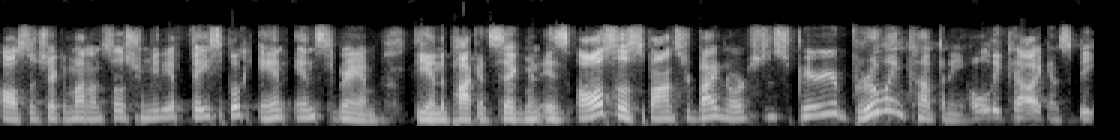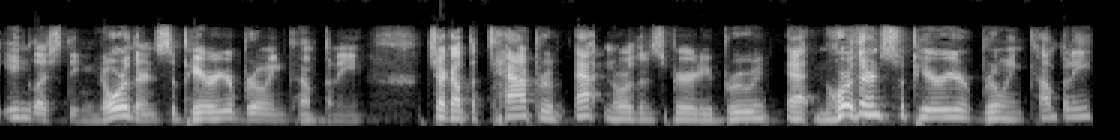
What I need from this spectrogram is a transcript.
Also check them out on social media, Facebook and Instagram. The In the Pocket segment is also sponsored by Northern Superior Brewing Company. Holy cow, I can speak English. The Northern Superior Brewing Company. Check out the tap room at Northern Superior Brewing at Northern Superior Brewing Company.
